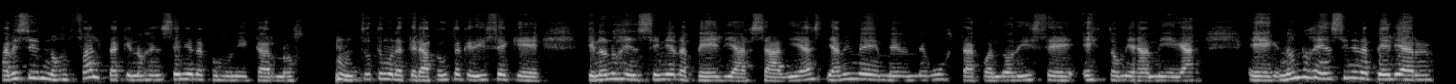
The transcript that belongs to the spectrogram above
A veces nos falta que nos enseñen a comunicarnos yo tengo una terapeuta que dice que, no nos enseñan a pelear, ¿sabías? Y a mí me, gusta cuando dice esto mi amiga, eh, no nos enseñan a pelear,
